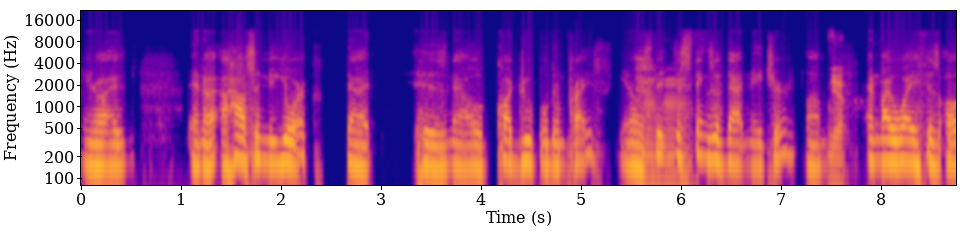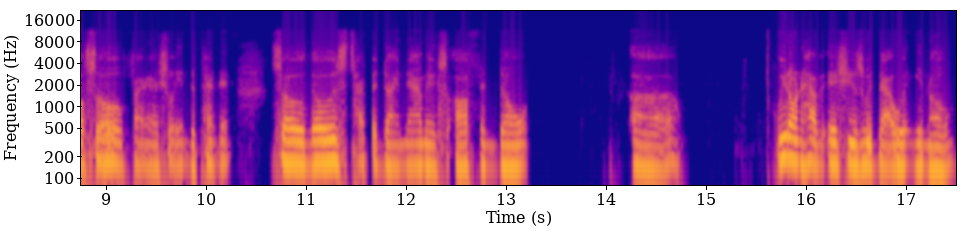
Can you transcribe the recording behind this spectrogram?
You know, I and a, a house in New York that has now quadrupled in price. You know, th- just things of that nature. Um, Yep. And my wife is also financially independent, so those type of dynamics often don't. Uh, we don't have issues with that. With you know,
